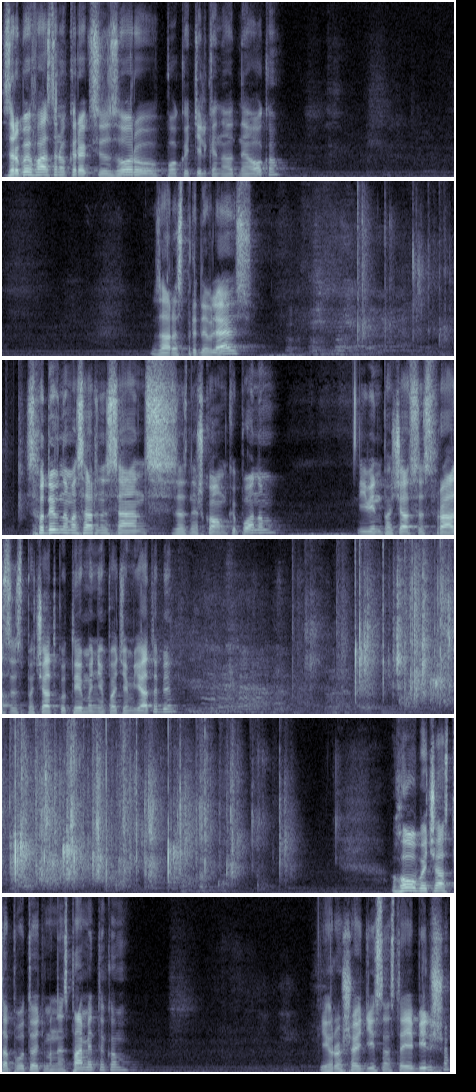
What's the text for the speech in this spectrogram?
Зробив лазерну корекцію зору, поки тільки на одне око. Зараз придивляюсь. Сходив на масажний сеанс за знижковим купоном, і він почався з фрази спочатку ти мені, потім я тобі. Голуби часто плутають мене з пам'ятником. І грошей дійсно стає більше.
